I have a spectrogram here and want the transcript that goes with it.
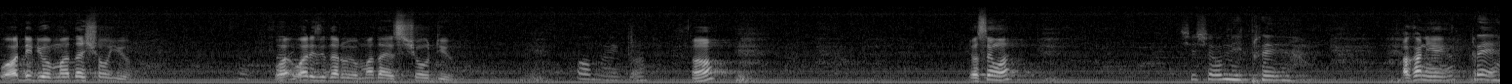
What did your mother show you? What, what is it that your mother has showed you? Oh my God. Huh? You're saying what? She showed me prayer. I can't hear you. Prayer.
